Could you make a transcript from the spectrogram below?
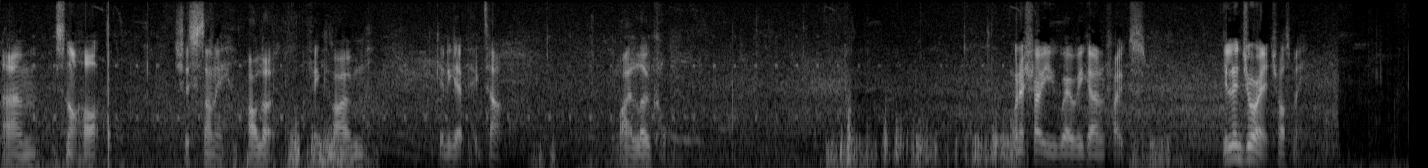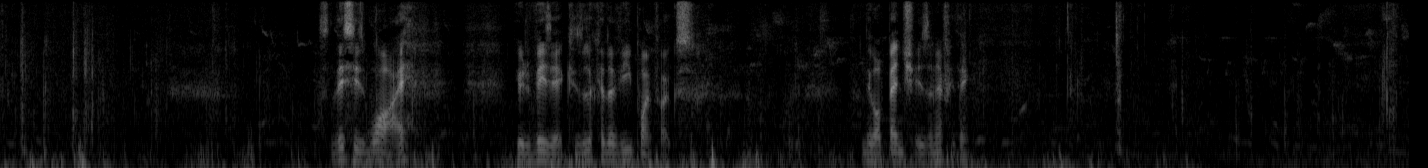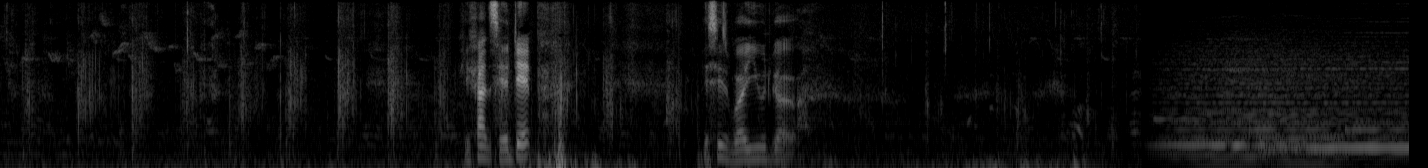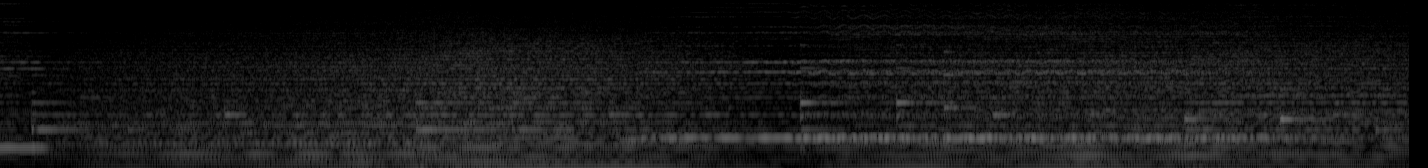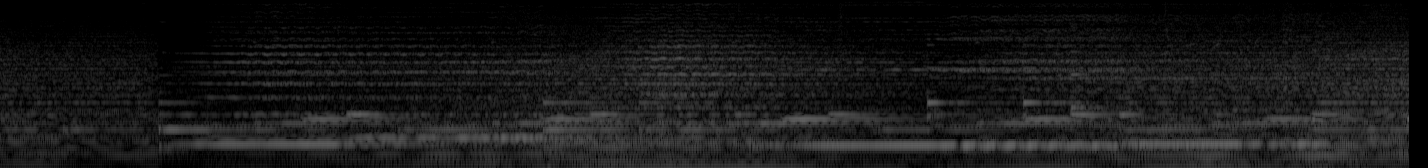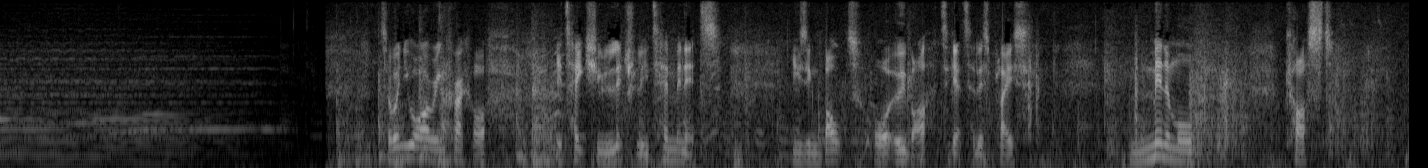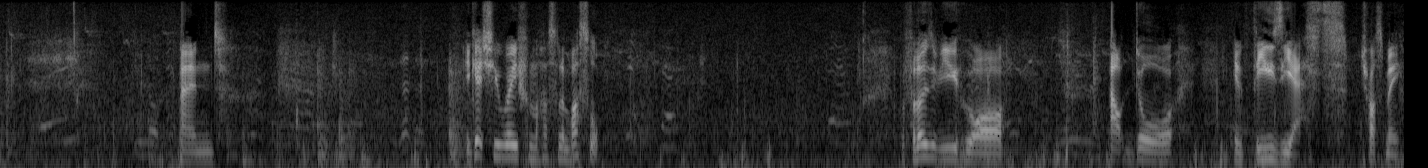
Um, it's not hot, it's just sunny. Oh look, I think I'm gonna get picked up by a local. I'm gonna show you where we're going, folks. You'll enjoy it, trust me. This is why you'd visit, because look at the viewpoint, folks. They've got benches and everything. If you fancy a dip, this is where you would go. So when you are in Krakow, it takes you literally 10 minutes using Bolt or Uber to get to this place. Minimal cost. And it gets you away from the hustle and bustle. But for those of you who are outdoor enthusiasts, trust me,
